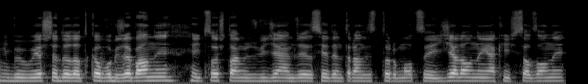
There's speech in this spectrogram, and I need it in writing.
był jeszcze dodatkowo grzebany i coś tam już widziałem, że jest jeden tranzystor mocy zielony jakiś wsadzony.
